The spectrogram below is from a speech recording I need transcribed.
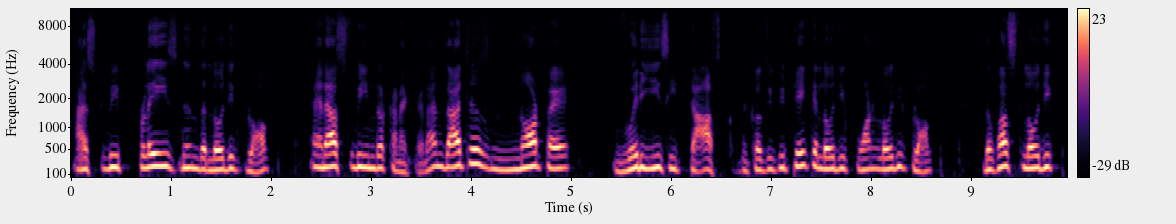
has to be placed in the logic block and has to be interconnected and that is not a very easy task because if you take a logic one logic block the first logic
